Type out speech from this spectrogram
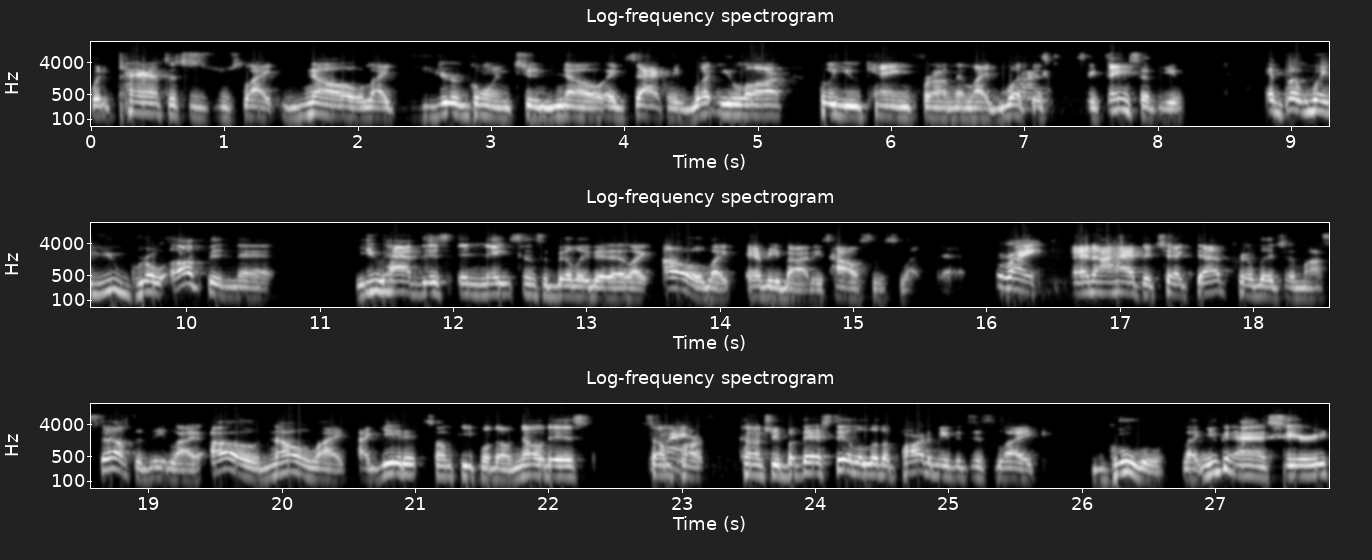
with parents that was like, no, like you're going to know exactly what you are, who you came from and like what right. this country thinks of you. And, but when you grow up in that, you have this innate sensibility that like, oh, like everybody's house is like that. Right. And I had to check that privilege in myself to be like, oh no, like I get it. Some people don't know this, some right. parts of the country, but there's still a little part of me that's just like, Google. Like you can ask Siri.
